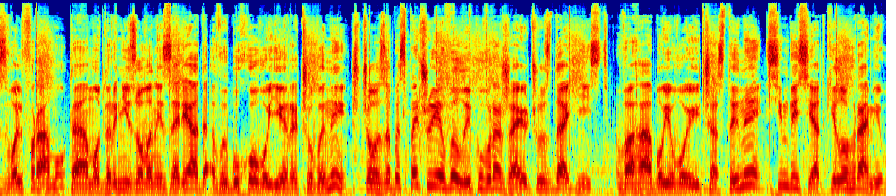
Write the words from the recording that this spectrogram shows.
з вольфраму, та модернізований заряд вибухової речовини, що забезпечує велику вражаючу здатність. Вага бойової частини 70 кілограмів.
